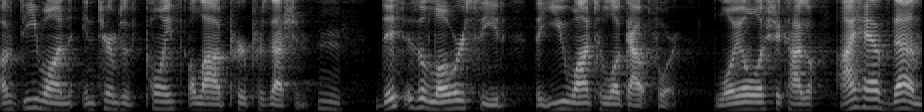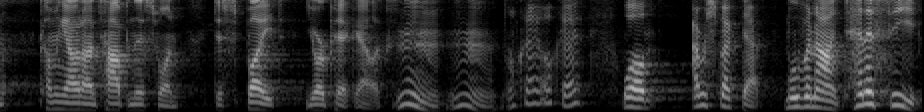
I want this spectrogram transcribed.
of D1 in terms of points allowed per possession. Hmm. This is a lower seed that you want to look out for. Loyola Chicago. I have them coming out on top in this one, despite your pick, Alex. Hmm, hmm. Okay, okay. Well, I respect that. Moving on, Tennessee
